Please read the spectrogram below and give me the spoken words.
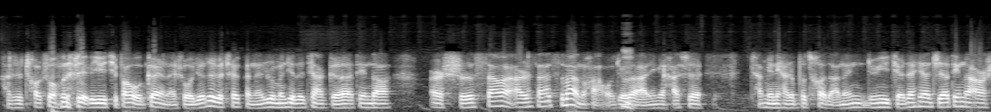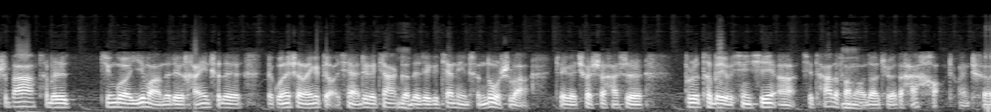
还是超出我们的这个预期。包括我个人来说，我觉得这个车可能入门级的价格定到二十三万、二十三四万的话，我觉得啊，应该还是产品力还是不错的，能容易接受。但现在只要定到二十八，特别是经过以往的这个韩系车的在国内市场的一个表现，这个价格的这个坚挺程度是吧？这个确实还是。不是特别有信心啊，其他的方面我倒觉得还好。这款车，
